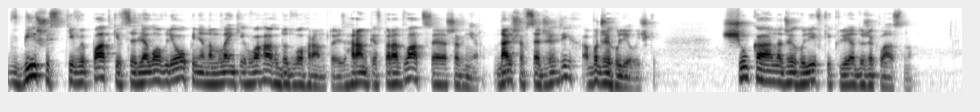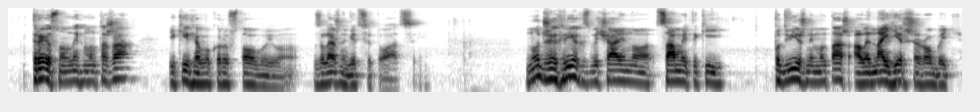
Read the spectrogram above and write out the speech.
в більшості випадків це для ловлі окуня на маленьких вагах до 2 грам. Тобто грам 1,5-2 це шарнір. Далі все джигріг або джигулівочки. Щука на джигулівки клює дуже класно. Три основних монтажа, яких я використовую залежно від ситуації. Ну, джигріг, звичайно, самий такий подвіжний монтаж, але найгірше робить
